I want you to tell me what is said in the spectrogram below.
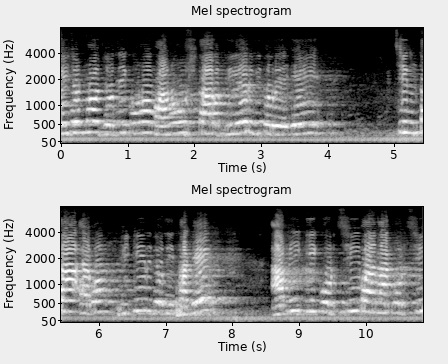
এই জন্য যদি কোনো মানুষ তার দিলের ভিতরে এই চিন্তা এবং ফিকির যদি থাকে, আমি কি করছি বা না করছি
